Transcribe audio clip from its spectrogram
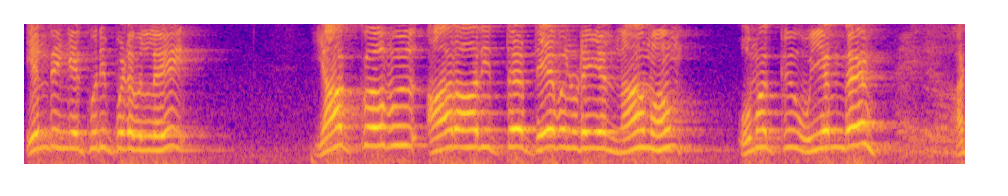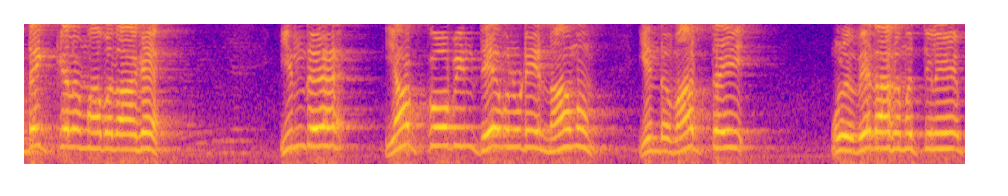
என்று இங்கே குறிப்பிடவில்லை. யாக்கோபு ஆராதித்த தேவனுடைய நாமம் உமக்கு உயர்ந்த அடைக்கலமாவதாக. இந்த யாக்கோபின் தேவனுடைய நாமம் என்ற வார்த்தை ஒரு வேதாகமத்திலே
